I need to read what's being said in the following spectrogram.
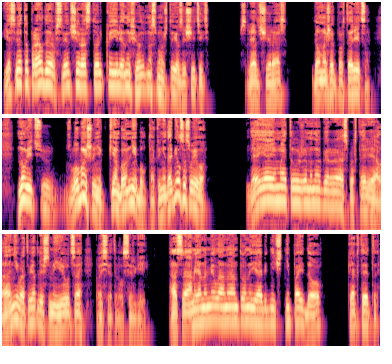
Если это правда, в следующий раз только Елена Федоровна сможет ее защитить. В следующий раз? Думаешь, это повторится? Ну ведь э, злоумышленник, кем бы он ни был, так и не добился своего. «Да я им это уже много раз повторял, а они в ответ лишь смеются», — посетовал Сергей. «А сам я на Милану и Антона ябедничать не пойду. Как-то это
